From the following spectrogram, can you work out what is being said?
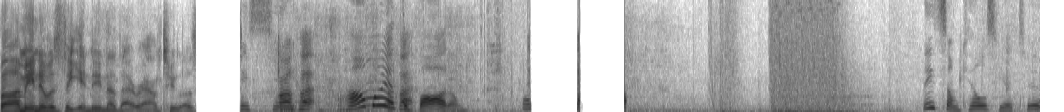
well, I mean, it was the ending of that round too. Let's Let me see. Oh, but How am I at the bottom? Need some kills here too.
